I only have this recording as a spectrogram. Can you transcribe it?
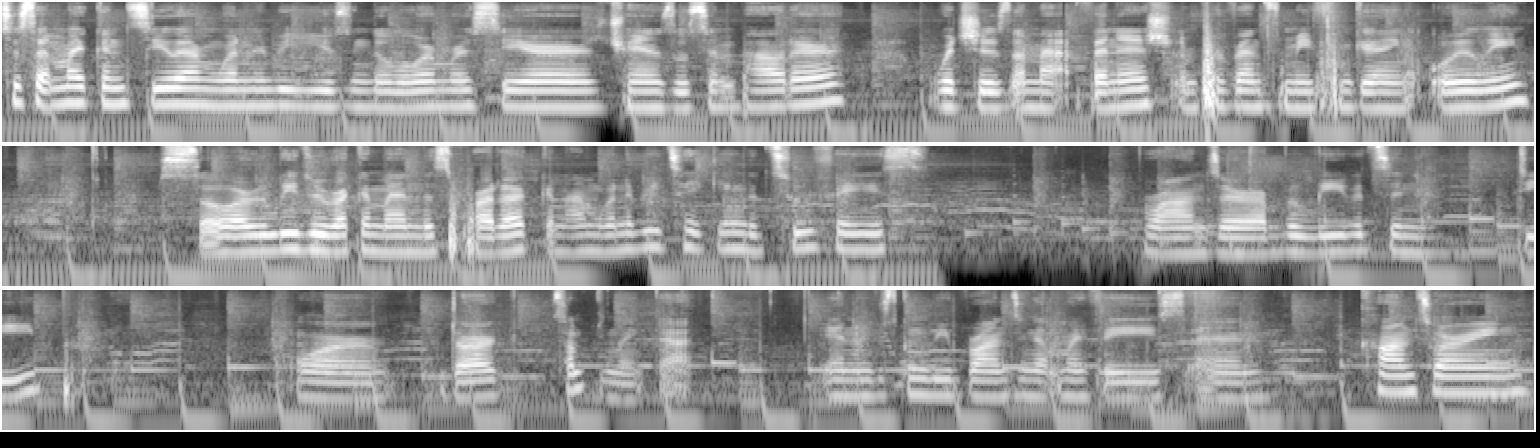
To set my concealer, I'm going to be using the Laura Mercier Translucent Powder, which is a matte finish and prevents me from getting oily. So I really do recommend this product, and I'm going to be taking the Too Faced bronzer. I believe it's in deep or dark, something like that. And I'm just going to be bronzing up my face and contouring.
